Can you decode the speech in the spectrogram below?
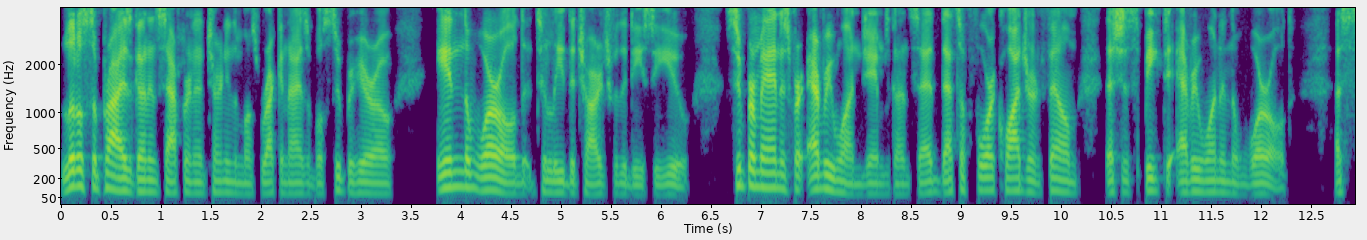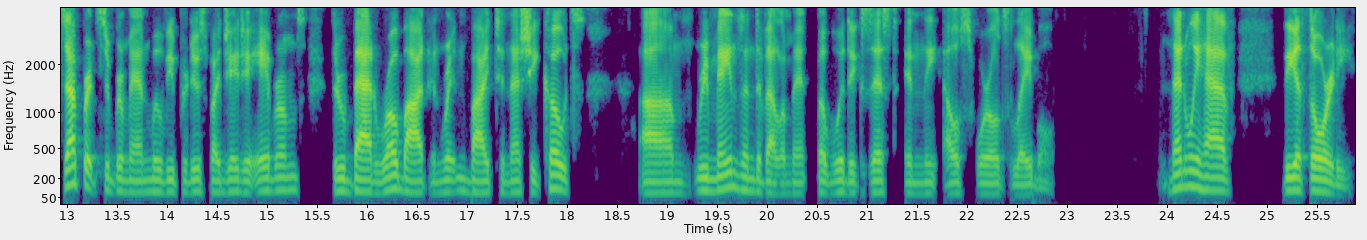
little surprise Gunn and Safran are turning the most recognizable superhero in the world to lead the charge for the DCU. Superman is for everyone, James Gunn said. That's a four quadrant film that should speak to everyone in the world. A separate Superman movie produced by J.J. Abrams through Bad Robot and written by Ta-Nehisi Coates um, remains in development but would exist in the Elseworlds label. Then we have The Authority.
